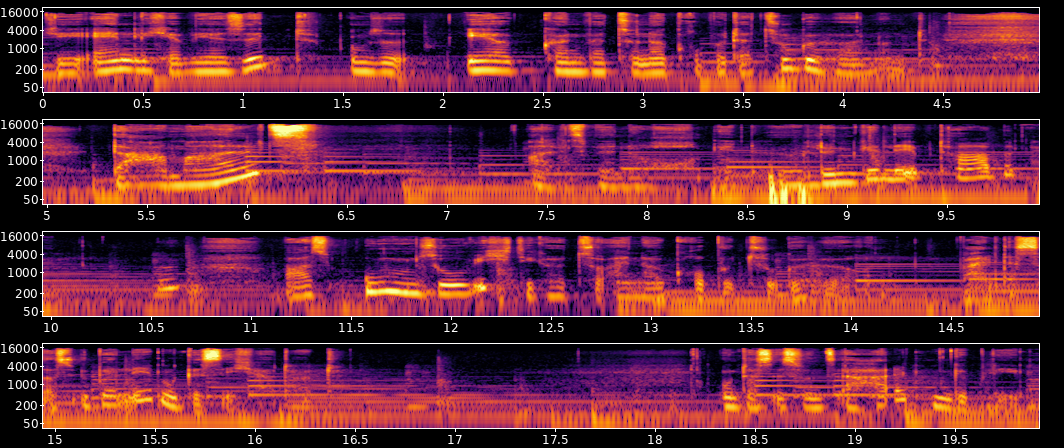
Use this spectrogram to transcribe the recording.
Je ähnlicher wir sind, umso eher können wir zu einer Gruppe dazugehören. Und damals, als wir noch in Höhlen gelebt haben, war es umso wichtiger, zu einer Gruppe zu gehören, weil das das Überleben gesichert hat. Und das ist uns erhalten geblieben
